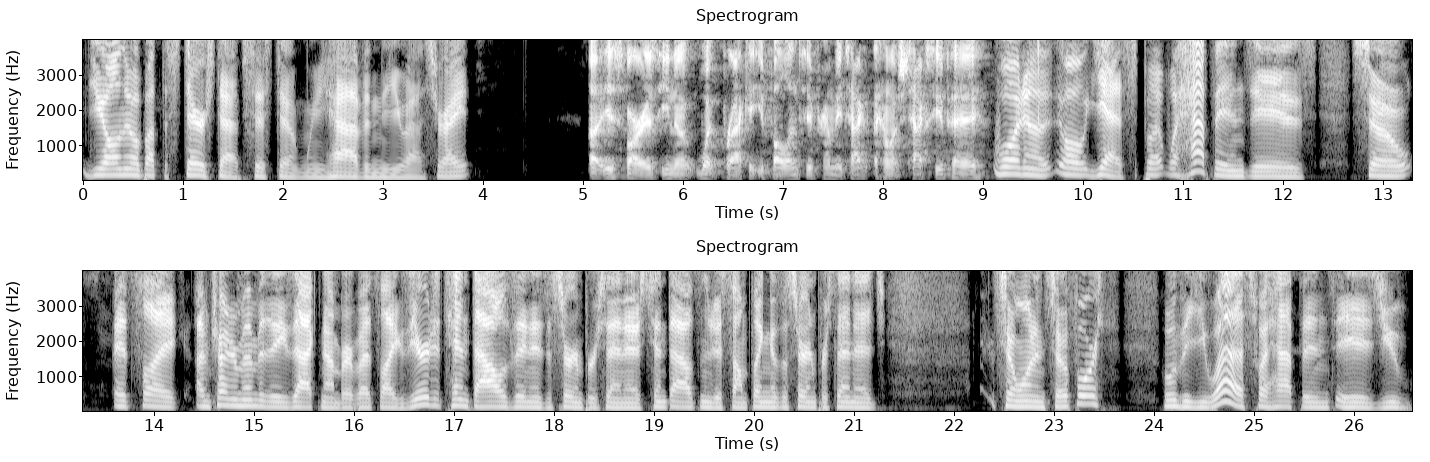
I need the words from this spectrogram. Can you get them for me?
you all know about the stair step system we have in the us right Uh, as far as you know, what bracket you fall into for how many tax, how much tax you pay. well no oh yes but what happens is so it's like i'm trying to remember the exact number but it's like 0 to 10000 is a certain percentage 10000 to something is a certain percentage so on and so forth. Well, in the U.S., what happens is you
